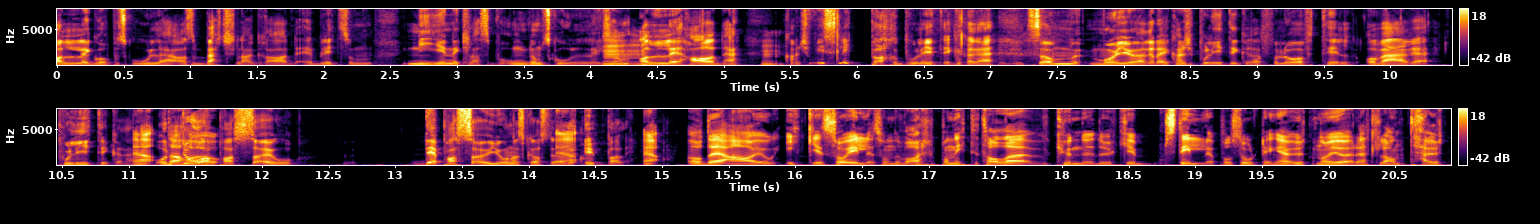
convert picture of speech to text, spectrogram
Alle går på skole. Altså Bachelorgrad er blitt som niendeklasse på ungdomsskolen, liksom. Alle har det. Kanskje vi slipper politikere som må gjøre det. Kanskje politikere får lov til å være politikere. Ja, og da, da passer jo det passer jo Jonas Gahr Støre Ja. ypperlig. Ja, og det er jo ikke så ille som det var. På 90-tallet kunne du ikke stille på Stortinget uten å gjøre et eller annet taut,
